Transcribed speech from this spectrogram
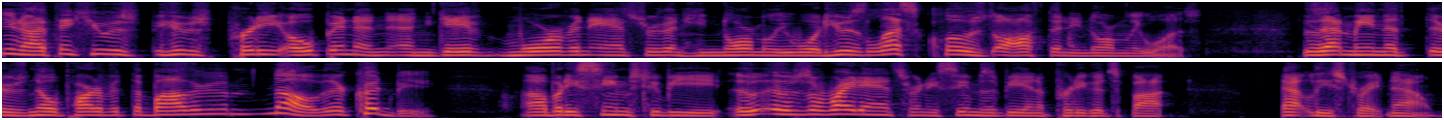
you know, I think he was he was pretty open and and gave more of an answer than he normally would. He was less closed off than he normally was. Does that mean that there's no part of it that bothers him? No, there could be, uh, but he seems to be. It, it was the right answer, and he seems to be in a pretty good spot, at least right now.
